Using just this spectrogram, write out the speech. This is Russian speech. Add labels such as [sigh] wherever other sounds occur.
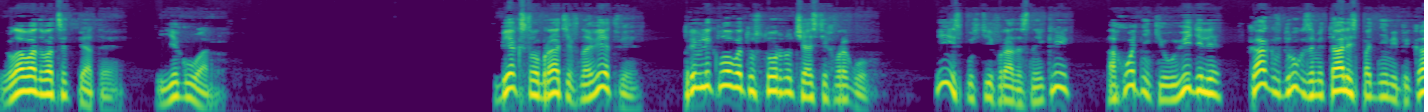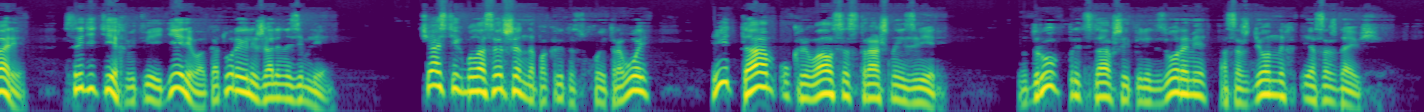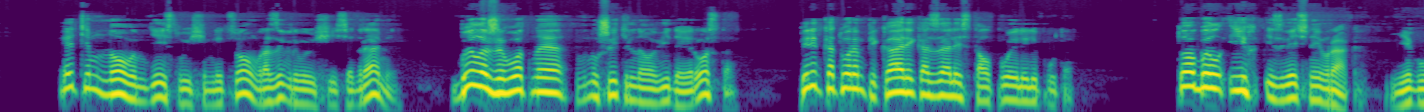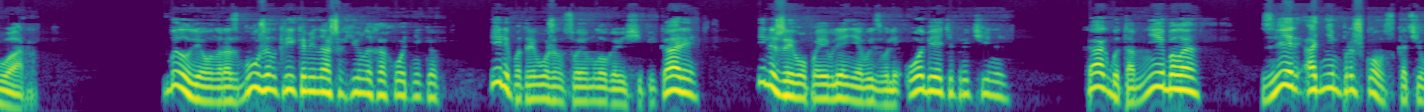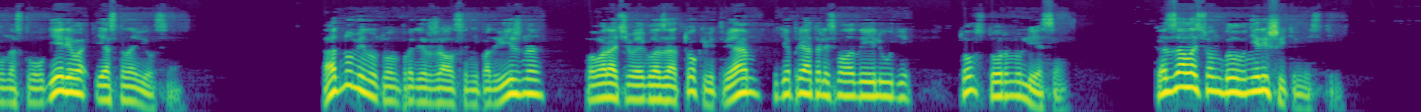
Глава 25. Ягуар. Бегство братьев на ветви привлекло в эту сторону часть их врагов. И, спустив радостный крик, охотники увидели, как вдруг заметались под ними пикари среди тех ветвей дерева, которые лежали на земле. Часть их была совершенно покрыта сухой травой, и там укрывался страшный зверь, вдруг представший перед взорами осажденных и осаждающих. Этим новым действующим лицом в разыгрывающейся драме было животное внушительного вида и роста, перед которым пикари казались толпой лилипутов. То был их извечный враг – ягуар. Был ли он разбужен криками наших юных охотников, или потревожен в своем логовище пикари, или же его появление вызвали обе эти причины. Как бы там ни было, зверь одним прыжком вскочил на ствол дерева и остановился. Одну минуту он продержался неподвижно, поворачивая глаза то к ветвям, где прятались молодые люди, то в сторону леса. Казалось, он был в нерешительности.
